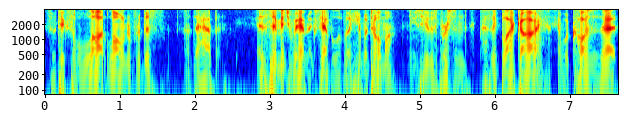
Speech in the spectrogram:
So it takes a lot longer for this uh, to happen. In this image, we have an example of a hematoma. You see this person has a black eye, and what causes that,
